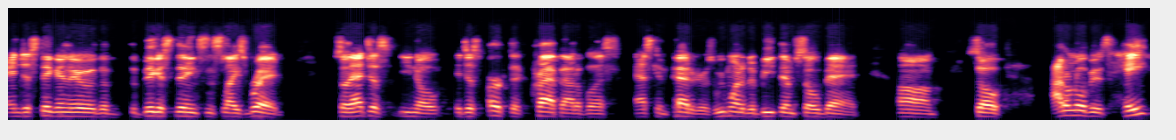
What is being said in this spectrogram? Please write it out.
and just thinking they were the, the biggest thing since sliced bread. So that just you know it just irked the crap out of us as competitors. We wanted to beat them so bad. Um, so I don't know if it's hate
